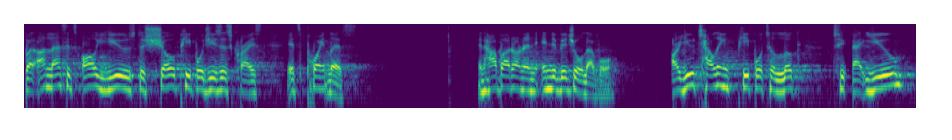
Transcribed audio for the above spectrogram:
but unless it's all used to show people Jesus Christ, it's pointless. And how about on an individual level? Are you telling people to look to, at you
